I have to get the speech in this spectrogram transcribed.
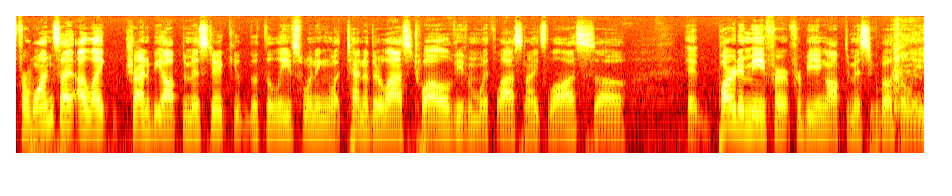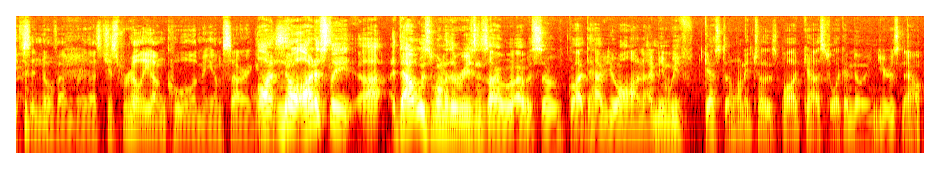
for once, I, I like trying to be optimistic with the Leafs winning, what, 10 of their last 12, even with last night's loss. So. It, pardon me for, for being optimistic about the Leafs in November. That's just really uncool of me. I'm sorry, Uh, no, honestly, uh, that was one of the reasons I, w- I was so glad to have you on. I mean, we've guested on each other's podcast for like a million years now,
